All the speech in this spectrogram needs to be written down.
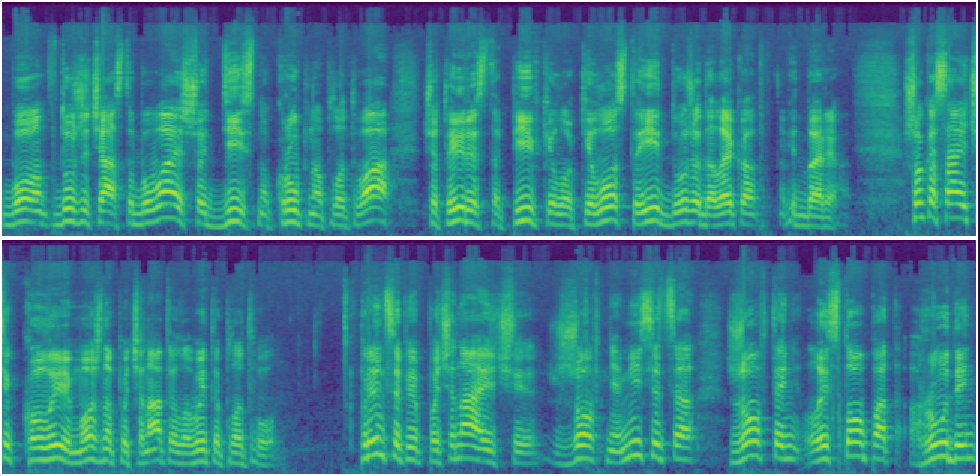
Бо дуже часто буває, що дійсно крупна плотва 400, пів кіло, кіло стоїть дуже далеко від берега. Що касаючи, коли можна починати ловити плотву. Принципі, починаючи з жовтня місяця, жовтень, листопад, грудень,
